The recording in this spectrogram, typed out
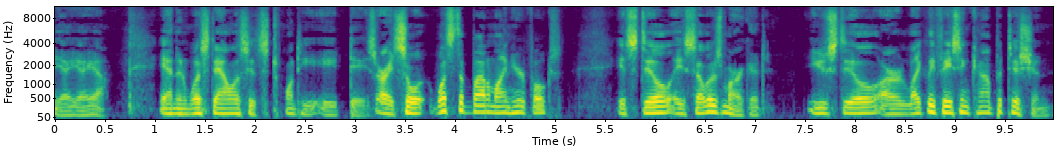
Yeah, yeah, yeah. And in West Allis, it's 28 days. All right, so what's the bottom line here, folks? It's still a seller's market. You still are likely facing competition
